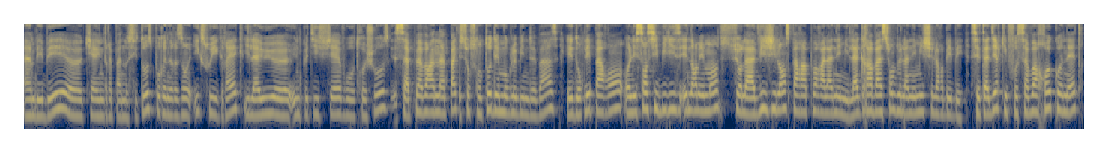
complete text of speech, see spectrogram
un bébé euh, qui a une drépanocytose, pour une raison X ou Y, il a eu une petite fièvre ou autre chose, ça peut avoir un impact sur son taux d'hémoglobine de base. Et donc les parents, on les sensibilise énormément sur la la vigilance par rapport à l'anémie, l'aggravation de l'anémie chez leur bébé. C'est-à-dire qu'il faut savoir reconnaître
